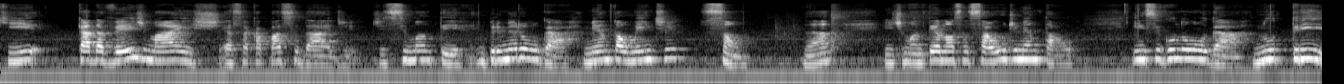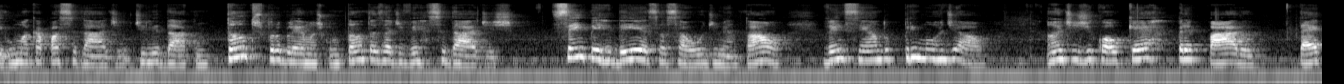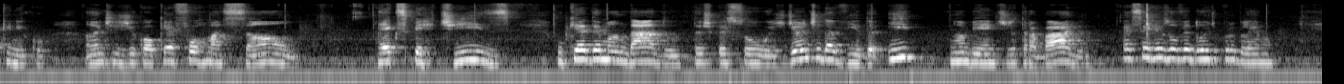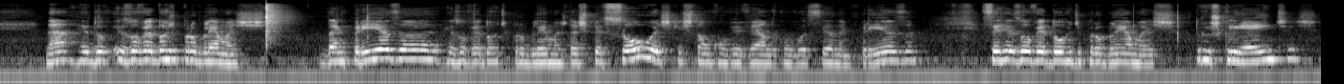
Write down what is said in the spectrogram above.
que cada vez mais essa capacidade de se manter, em primeiro lugar, mentalmente são, né? A gente manter a nossa saúde mental. Em segundo lugar, nutrir uma capacidade de lidar com tantos problemas, com tantas adversidades, sem perder essa saúde mental, vem sendo primordial. Antes de qualquer preparo técnico, antes de qualquer formação, expertise, o que é demandado das pessoas diante da vida e no ambiente de trabalho é ser resolvedor de problema, né? Resolvedor de problemas da empresa, resolvedor de problemas das pessoas que estão convivendo com você na empresa, ser resolvedor de problemas para os clientes,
